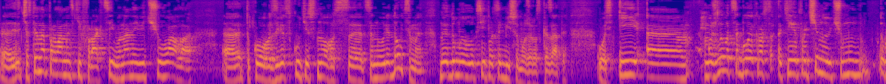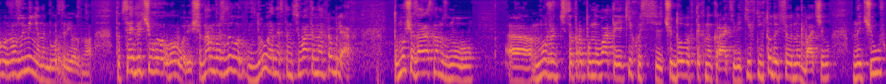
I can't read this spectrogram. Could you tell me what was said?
Е, Частина парламентських фракцій вона не відчувала. Е, Такого зв'язку тісного з е, цими урядовцями, ну я думаю, Олексій про це більше може розказати. Ось і е, можливо, це було якраз тією причиною, чому розуміння не було серйозного. То це я для чого говорю? Що нам важливо вдруге не станцювати на граблях, тому що зараз нам знову можуть запропонувати якихось чудових технократів, яких ніхто до цього не бачив, не чув.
